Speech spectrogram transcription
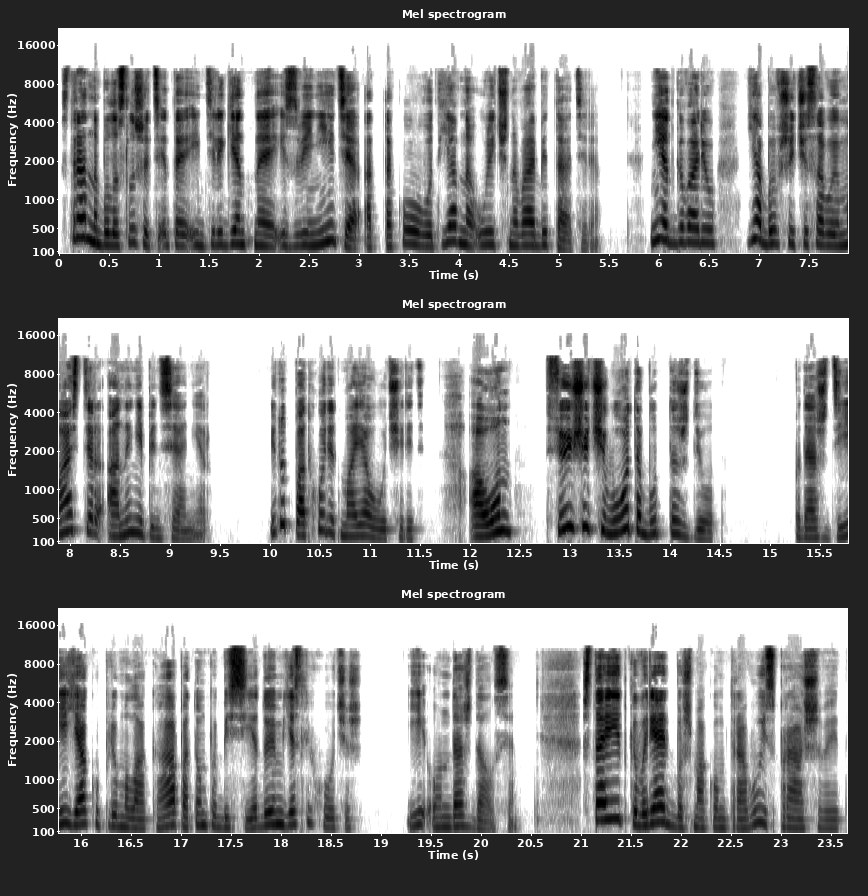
Странно было слышать это интеллигентное «извините» от такого вот явно уличного обитателя. Нет, говорю, я бывший часовой мастер, а ныне пенсионер. И тут подходит моя очередь. А он все еще чего-то будто ждет. Подожди, я куплю молока, потом побеседуем, если хочешь. И он дождался. Стоит, ковыряет башмаком траву и спрашивает.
